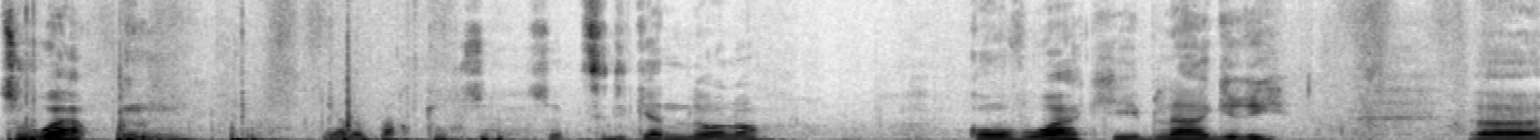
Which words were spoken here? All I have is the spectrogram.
tu vois, il y en a partout, ce, petit lichen-là, qu'on voit, qui est blanc-gris. Euh,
